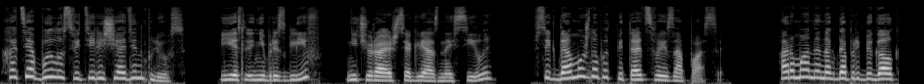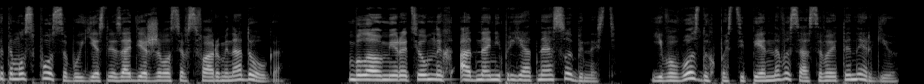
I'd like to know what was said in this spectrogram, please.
Хотя был у святилища один плюс. Если не брезглив, не чураешься грязной силы, всегда можно подпитать свои запасы. Арман иногда прибегал к этому способу, если задерживался в сфаруме надолго. Была у мира темных одна неприятная особенность. Его воздух постепенно высасывает энергию.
